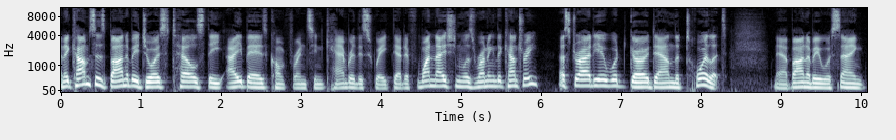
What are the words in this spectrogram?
And it comes as Barnaby Joyce tells the ABARES conference in Canberra this week that if One Nation was running the country, Australia would go down the toilet. Now, Barnaby was saying,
